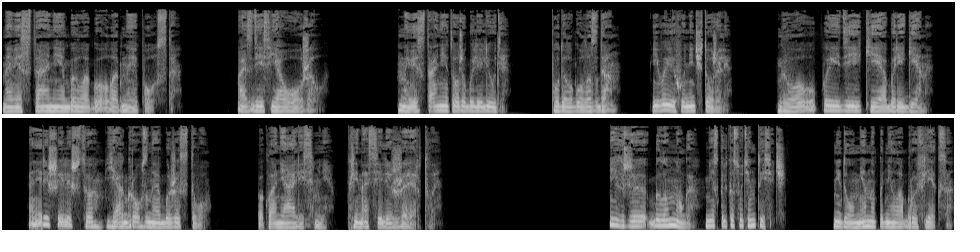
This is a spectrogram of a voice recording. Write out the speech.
На Вестане было голодно и пусто. А здесь я ожил. На Вестане тоже были люди, подал голос Дан. «И вы их уничтожили». Глупые дикие аборигены. Они решили, что я грозное божество. Поклонялись мне, приносили жертвы. Их же было много, несколько сотен тысяч. Недоуменно подняла бровь Лекса.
